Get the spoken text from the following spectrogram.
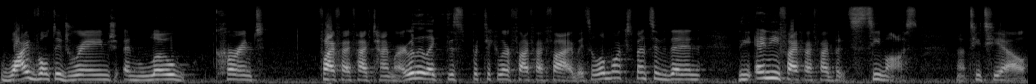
wide voltage range and low current 555 timer. I really like this particular 555. It's a little more expensive than the NE 555, but it's CMOS, not TTL.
